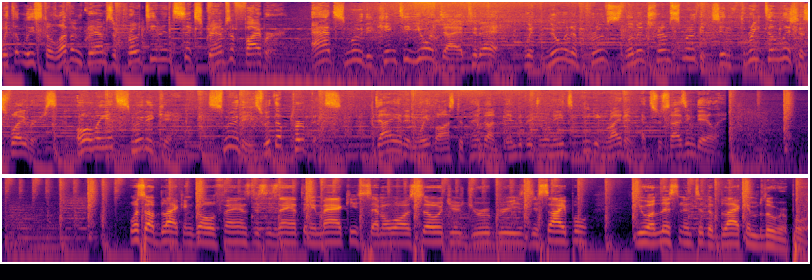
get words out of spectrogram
with at least 11 grams of protein and 6 grams of fiber. Add Smoothie King to your diet today with new and improved Slim and Trim smoothies in three delicious flavors. Only at Smoothie King. Smoothies with a purpose. Diet and weight loss depend on individual needs, eating right, and exercising daily. What's up, black and gold fans? This is Anthony Mackie, Seventh Ward Soldier, Drew Brees' disciple. You are listening to the Black and Blue Report.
